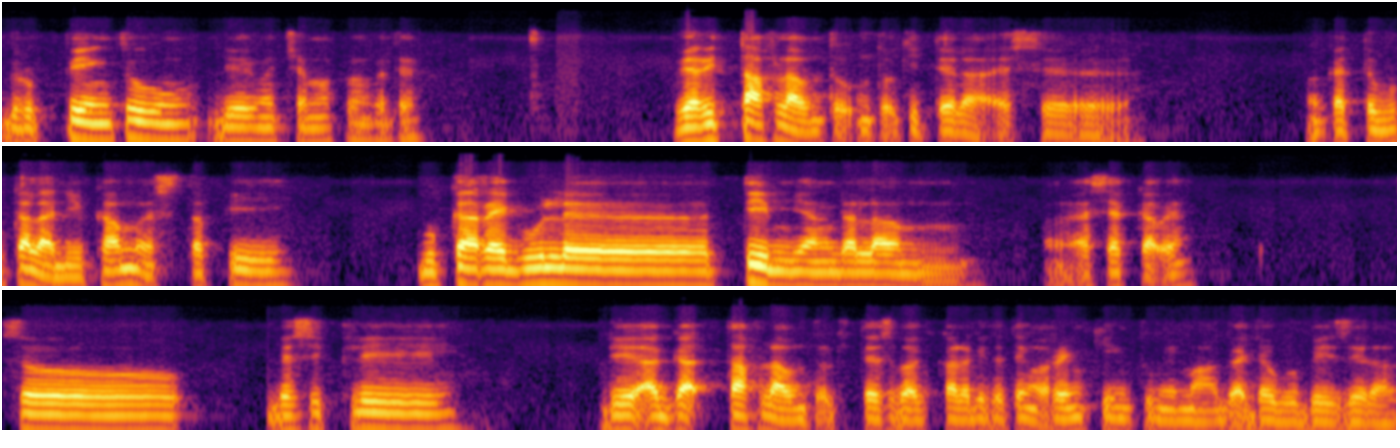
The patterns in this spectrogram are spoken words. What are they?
grouping tu dia macam apa orang kata? Very tough lah untuk untuk kita lah as a orang kata bukanlah newcomers tapi bukan regular team yang dalam uh, Asia Cup kan. So basically dia agak tough lah untuk kita sebab kalau kita tengok ranking tu memang agak jauh berbeza lah.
